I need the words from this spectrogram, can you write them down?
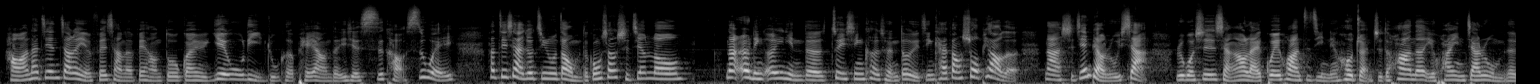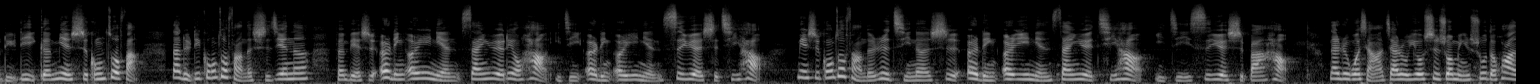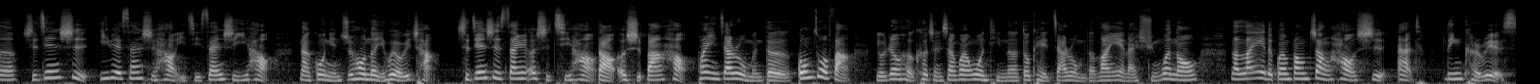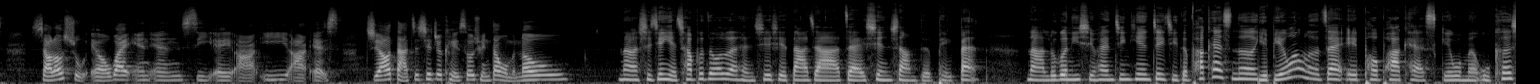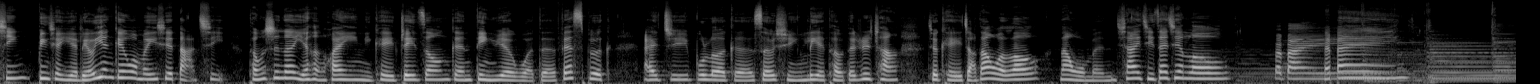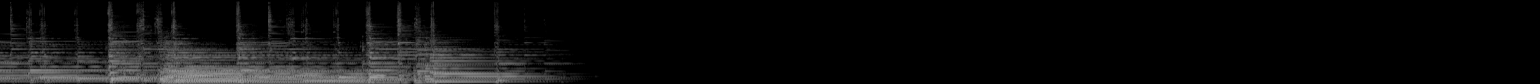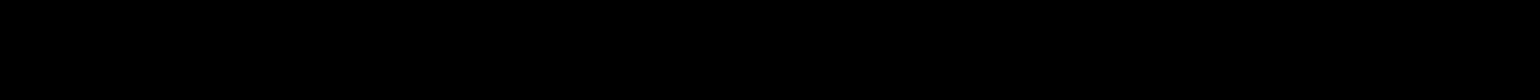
好啊，那今天教练也分享了非常多关于业务力如何培养的一些思考思维。那接下来就进入到我们的工商时间喽。那二零二一年的最新课程都已经开放售票了。那时间表如下：如果是想要来规划自己年后转职的话呢，也欢迎加入我们的履历跟面试工作坊。那履历工作坊的时间呢，分别是二零二一年三月六号以及二零二一年四月十七号。面试工作坊的日期呢是二零二一年三月七号以及四月十八号。那如果想要加入优势说明书的话呢，时间是一月三十号以及三十一号。那过年之后呢，也会有一场，时间是三月二十七号到二十八号。欢迎加入我们的工作坊，有任何课程相关问题呢，都可以加入我们的 LINE 来询问哦。那 LINE 的官方账号是 at lyncareers 小老鼠 l y n n c a r e e r s，只要打这些就可以搜寻到我们喽。那时间也差不多了，很谢谢大家在线上的陪伴。那如果你喜欢今天这集的 podcast 呢，也别忘了在 Apple Podcast 给我们五颗星，并且也留言给我们一些打气。同时呢，也很欢迎你可以追踪跟订阅我的 Facebook、IG、部落格，搜寻猎头的日常，就可以找到我喽。那我们下一集再见喽，拜拜，拜拜。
